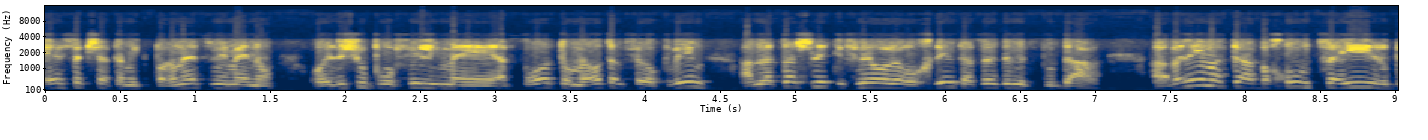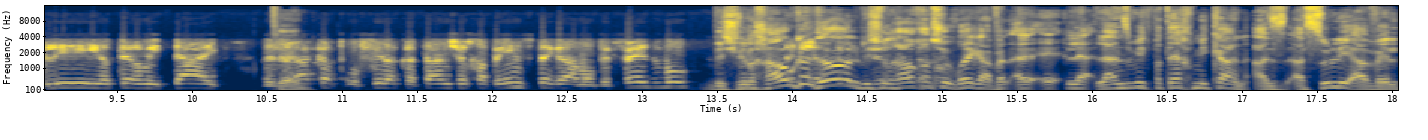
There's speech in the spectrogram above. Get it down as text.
עסק שאתה מתפרנס ממנו, או איזשהו פרופיל עם אה, עשרות או מאות אלפי עוקבים, המלצה שלי תפנה לעורך דין, תעשה את זה מסודר. אבל אם אתה בחור צעיר, בלי יותר מדי, וזה כן. רק הפרופיל הקטן שלך באינסטגרם או בפייסבוק, בשבילך הוא גדול, בשבילך הוא חשוב. רגע, אבל אה, אה, לאן זה מתפתח מכאן? אז עשו לי עוול,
